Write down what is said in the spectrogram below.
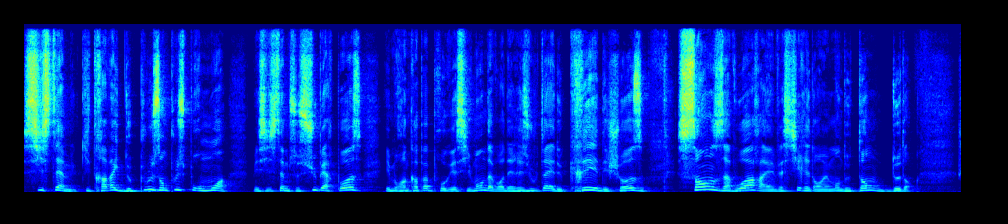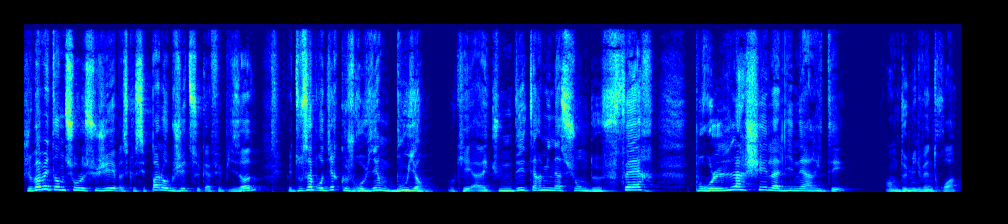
système qui travaille de plus en plus pour moi. Mes systèmes se superposent et me rendent capable progressivement d'avoir des résultats et de créer des choses sans avoir à investir énormément de temps dedans. Je vais pas m'étendre sur le sujet parce que c'est pas l'objet de ce café épisode, mais tout ça pour dire que je reviens bouillant, ok, avec une détermination de faire pour lâcher la linéarité en 2023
